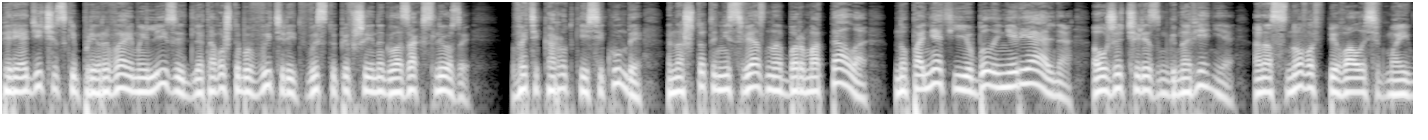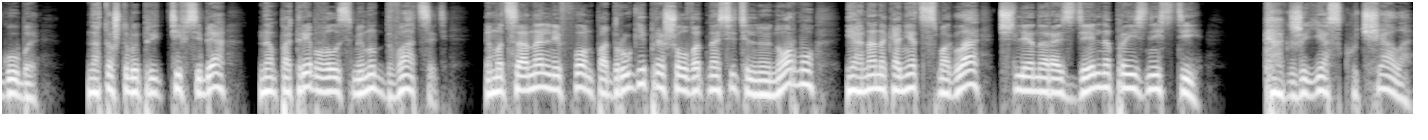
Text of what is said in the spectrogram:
периодически прерываемый Лизой для того, чтобы вытереть выступившие на глазах слезы. В эти короткие секунды она что-то несвязно бормотала, но понять ее было нереально, а уже через мгновение она снова впивалась в мои губы. На то, чтобы прийти в себя, нам потребовалось минут двадцать. Эмоциональный фон подруги пришел в относительную норму, и она, наконец, смогла членораздельно произнести «Как же я скучала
